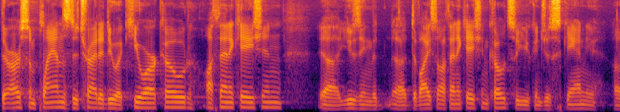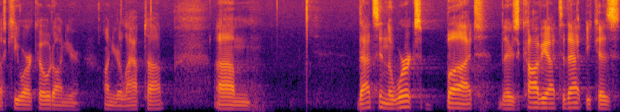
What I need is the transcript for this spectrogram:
there are some plans to try to do a QR code authentication uh, using the uh, device authentication code, so you can just scan a QR code on your on your laptop. Um, that's in the works, but there's a caveat to that because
